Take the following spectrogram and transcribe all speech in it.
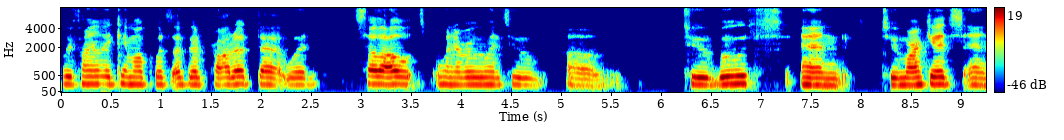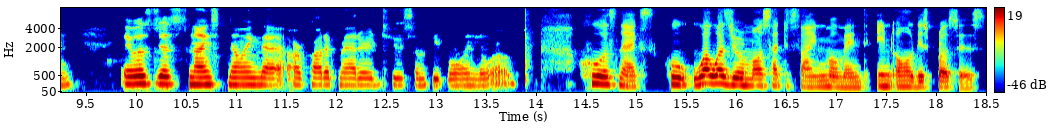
we finally came up with a good product that would sell out whenever we went to um, to booths and to markets and it was just nice knowing that our product mattered to some people in the world. Who's next? Who? What was your most satisfying moment in all this process?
